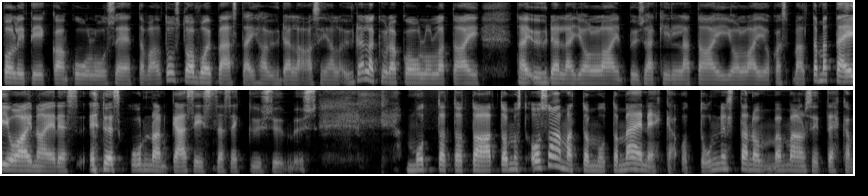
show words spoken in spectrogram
politiikkaan kuuluu se, että valtuustoon voi päästä ihan yhdellä asialla, yhdellä kyläkoululla tai, tai yhdellä jollain pysäkillä tai jollain, joka välttämättä ei ole aina edes, edes kunnan käsissä se kysymys. Mutta tota, tuommoista osaamattomuutta mä en ehkä ole tunnistanut. Mä, mä oon sitten ehkä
